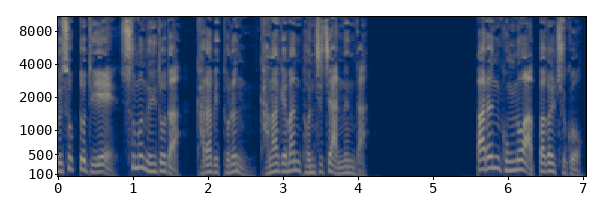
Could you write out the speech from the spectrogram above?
그 속도 뒤에 숨은 의도다. 가라비토는 강하게만 던지지 않는다. 빠른 공로 압박을 주고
